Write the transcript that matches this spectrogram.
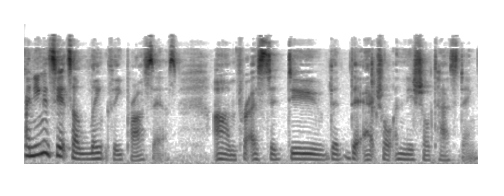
And you can see it's a lengthy process um, for us to do the, the actual initial testing.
